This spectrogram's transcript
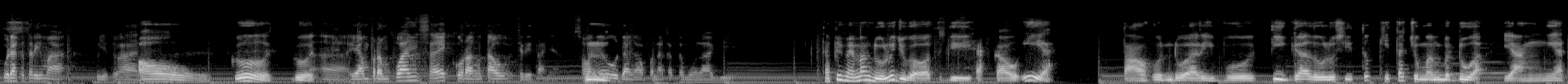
udah keterima, puji Tuhan. Oh, good, good. Uh, yang perempuan saya kurang tahu ceritanya, soalnya hmm. udah nggak pernah ketemu lagi. Tapi memang dulu juga waktu di FKUI ya, tahun 2003 lulus itu kita cuma berdua yang niat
